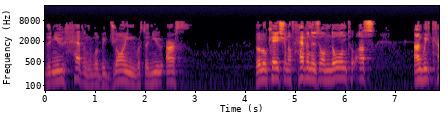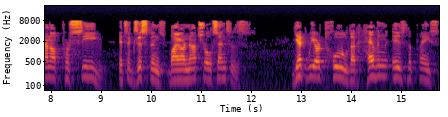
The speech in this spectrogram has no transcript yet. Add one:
the new heaven will be joined with the new earth. The location of heaven is unknown to us, and we cannot perceive its existence by our natural senses. Yet we are told that heaven is the place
